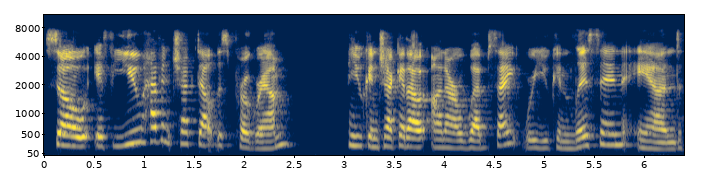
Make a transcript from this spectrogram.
So if you haven't checked out this program, you can check it out on our website where you can listen and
